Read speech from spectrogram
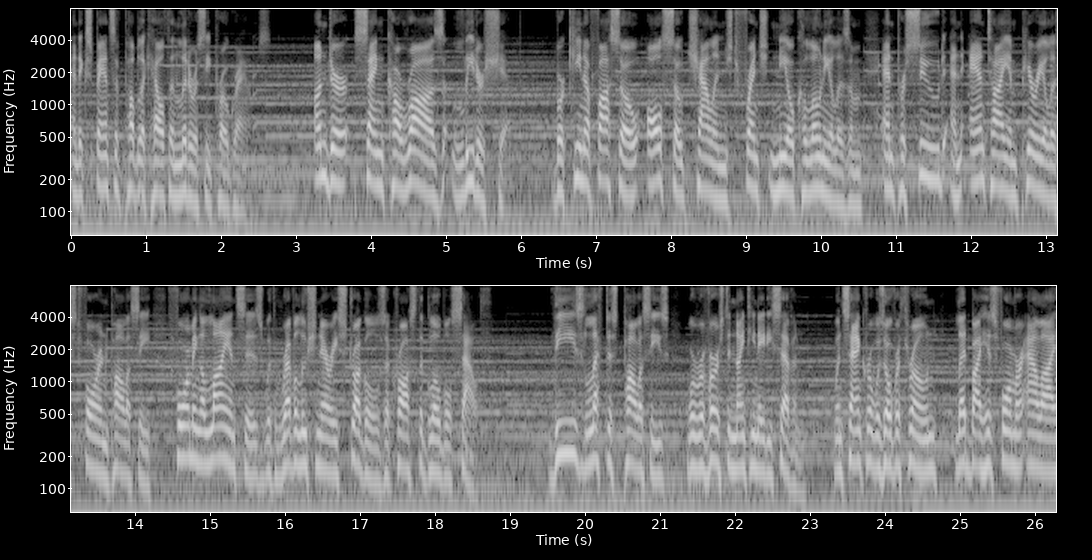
and expansive public health and literacy programs. Under Sankara's leadership, Burkina Faso also challenged French neocolonialism and pursued an anti-imperialist foreign policy, forming alliances with revolutionary struggles across the global south. These leftist policies were reversed in 1987, when Sankara was overthrown, led by his former ally,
